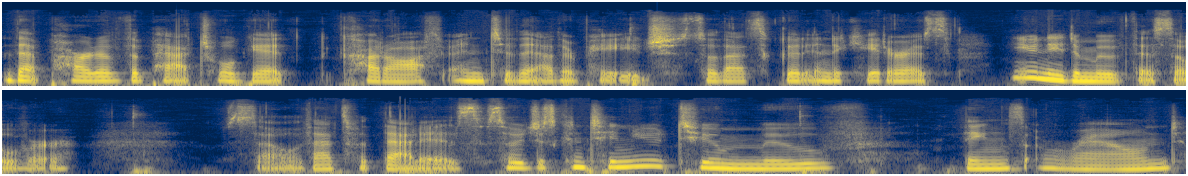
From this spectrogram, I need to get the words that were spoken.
that part of the patch will get cut off into the other page. So that's a good indicator as you need to move this over. So that's what that is. So just continue to move things around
